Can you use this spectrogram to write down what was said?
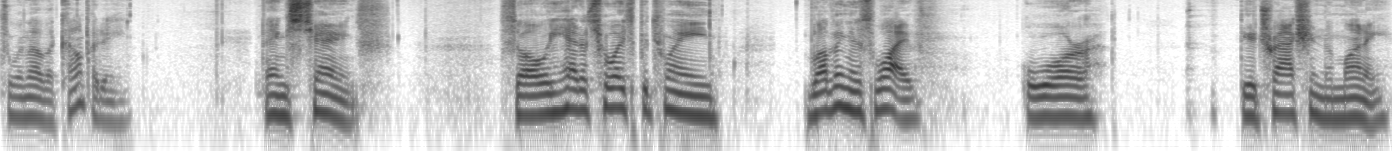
to another company, things changed. So he had a choice between loving his wife or the attraction to money.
